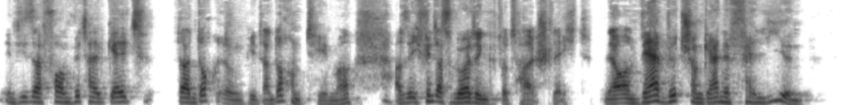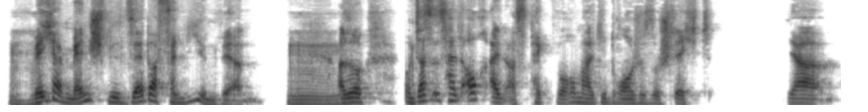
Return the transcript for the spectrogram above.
in dieser Form wird halt Geld dann doch irgendwie dann doch ein Thema. Also ich finde das Wording total schlecht. Ja, und wer wird schon gerne verlieren? Mhm. Welcher Mensch will selber verliehen werden? Mhm. Also, und das ist halt auch ein Aspekt, warum halt die Branche so schlecht, ja,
